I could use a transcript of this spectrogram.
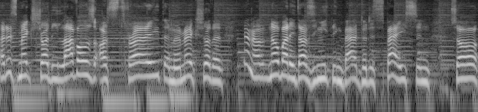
I just make sure the levels are straight and I make sure that, you know, nobody does anything bad to the space. And so,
